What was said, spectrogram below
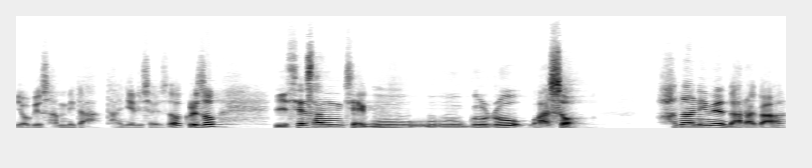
여기서 합니다. 다니엘서에서 그래서 이 세상 제국으로 와서 하나님의 나라가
